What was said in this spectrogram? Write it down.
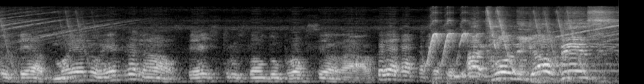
Se tem as manhas, não entra não. Tem a instrução de um profissional. Ailone Alves.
